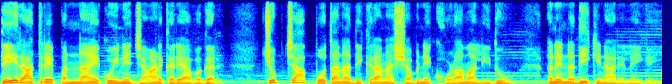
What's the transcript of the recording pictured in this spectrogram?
તે રાત્રે પન્નાએ કોઈને જાણ કર્યા વગર ચૂપચાપ પોતાના દીકરાના શબને ખોળામાં લીધું અને નદી કિનારે લઈ ગઈ.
